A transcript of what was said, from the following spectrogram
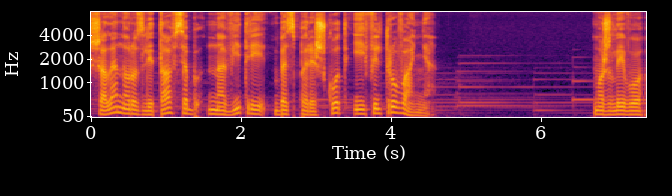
шалено розлітався б на вітрі без перешкод і фільтрування? Можливо,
